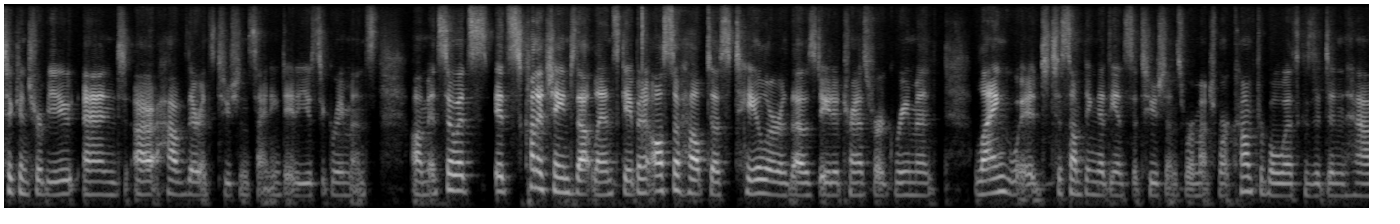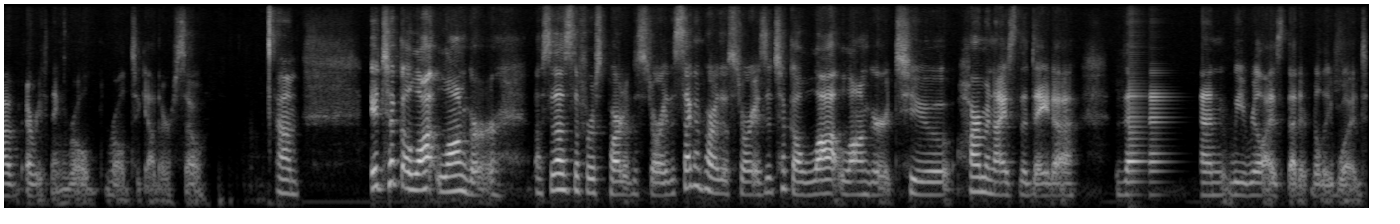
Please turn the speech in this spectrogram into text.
to contribute and uh, have their institutions signing data use agreements. Um, and so it's it's kind of changed that landscape. And it also helped us tailor those data transfer agreement language to something that the institutions were much more comfortable with because it didn't have everything rolled rolled together. So um, it took a lot longer. Uh, so that's the first part of the story. The second part of the story is it took a lot longer to harmonize the data than we realized that it really would.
